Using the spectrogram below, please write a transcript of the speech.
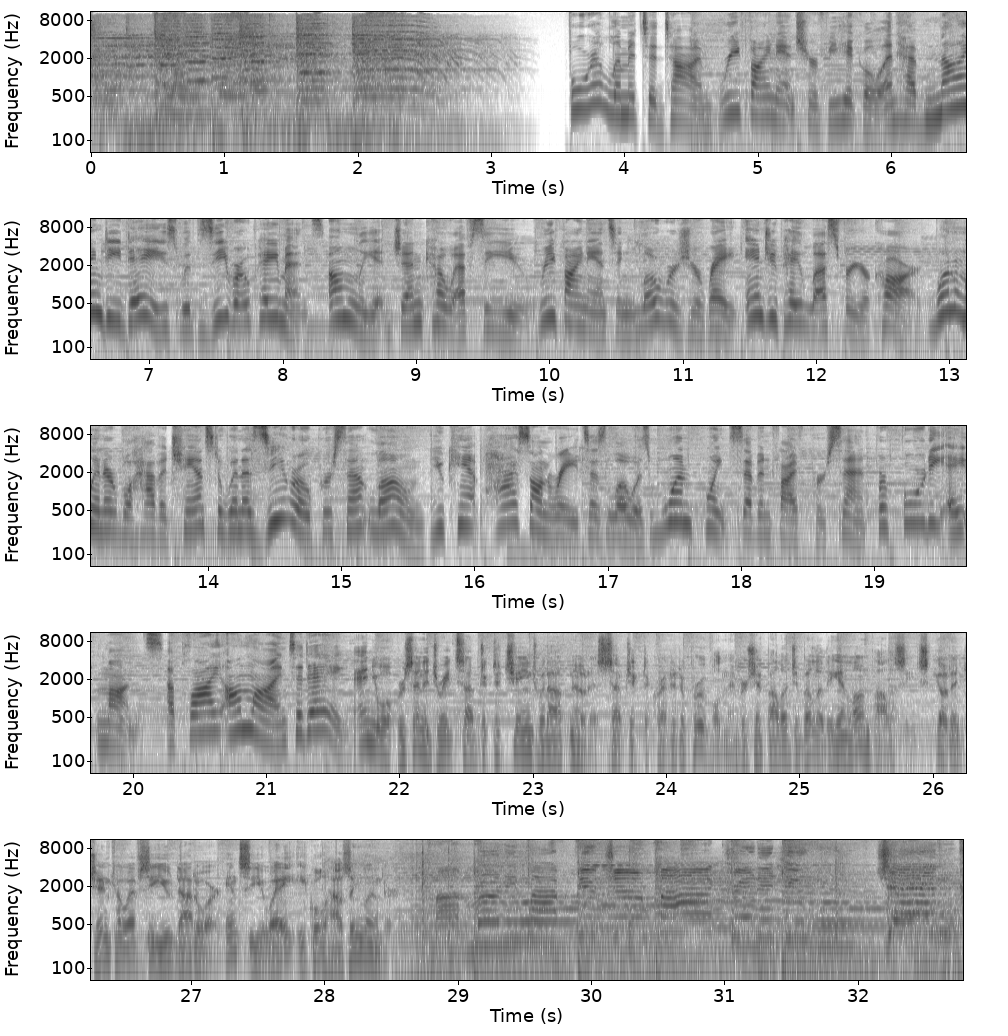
For a limited time, refinance your vehicle and have 90 days with zero payments. Only at Genco FCU. Refinancing lowers your rate and you pay less for your car. One winner will have a chance to win a 0% loan. You can't pass on rates as low as 1.75% for 48 months. Apply online today. Annual percentage rate subject to change without notice, subject to credit approval, membership eligibility, and loan policies. Go to gencofcu.org. NCUA Equal Housing Lender. My money, my future, my credit union. Genco.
